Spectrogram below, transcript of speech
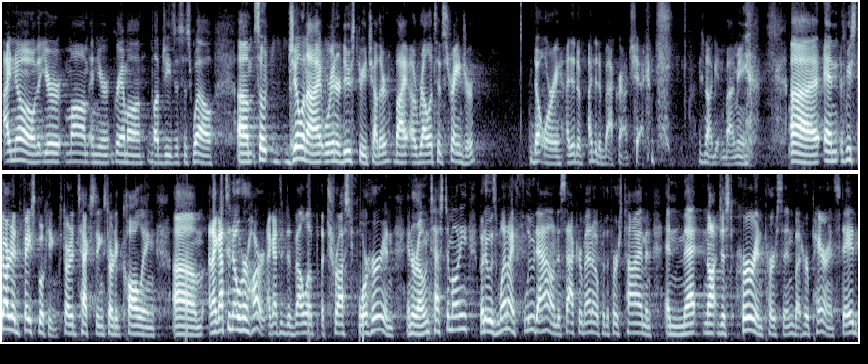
I know that your mom and your grandma love Jesus as well. Um, so Jill and I were introduced to each other by a relative stranger. Don't worry, I did a, I did a background check. He's not getting by me. Uh, and we started Facebooking, started texting, started calling. Um, and I got to know her heart. I got to develop a trust for her in, in her own testimony. But it was when I flew down to Sacramento for the first time and, and met not just her in person, but her parents, stayed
